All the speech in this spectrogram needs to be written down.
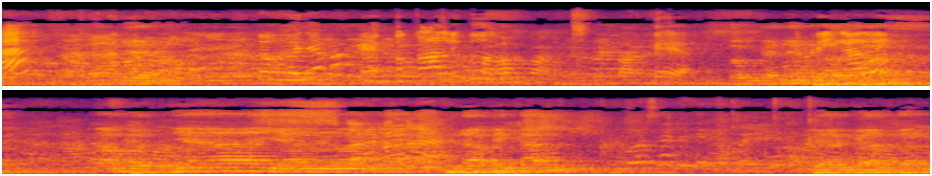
Hah? Ya, Tongganya pakai untuk kali bu. pakai ya kali. dilepas. Rambutnya yang nanti dirapikan. Biar ganteng.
